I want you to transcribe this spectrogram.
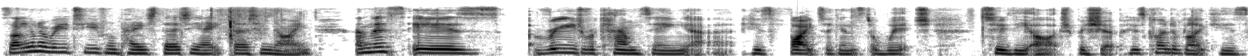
So I'm going to read to you from page 38 39, and this is Reid recounting uh, his fight against a witch to the Archbishop, who's kind of like his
